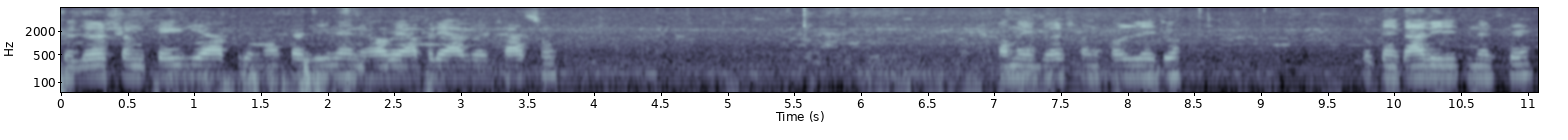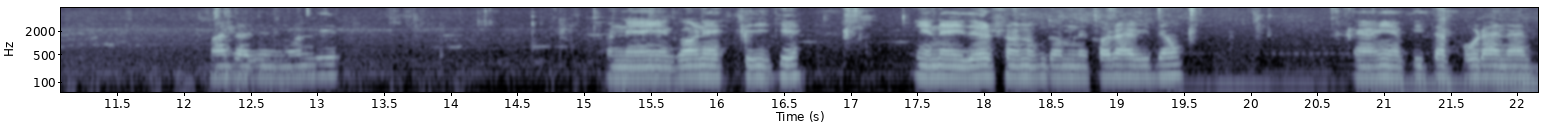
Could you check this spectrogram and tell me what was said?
તો દર્શન થઈ ગયા આપણે માતાજીને ને હવે આપણે આગળ જાશું. તમે દર્શન કરી લેજો. તો કંઈક આવી રીતના છે. માતાજીનું મંદિર. અને અહીંયા ગણેશજી છે. એના દર્શન હું તમને કરાવી દઉં. અહીંયા પિતા ભોળાનાથ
